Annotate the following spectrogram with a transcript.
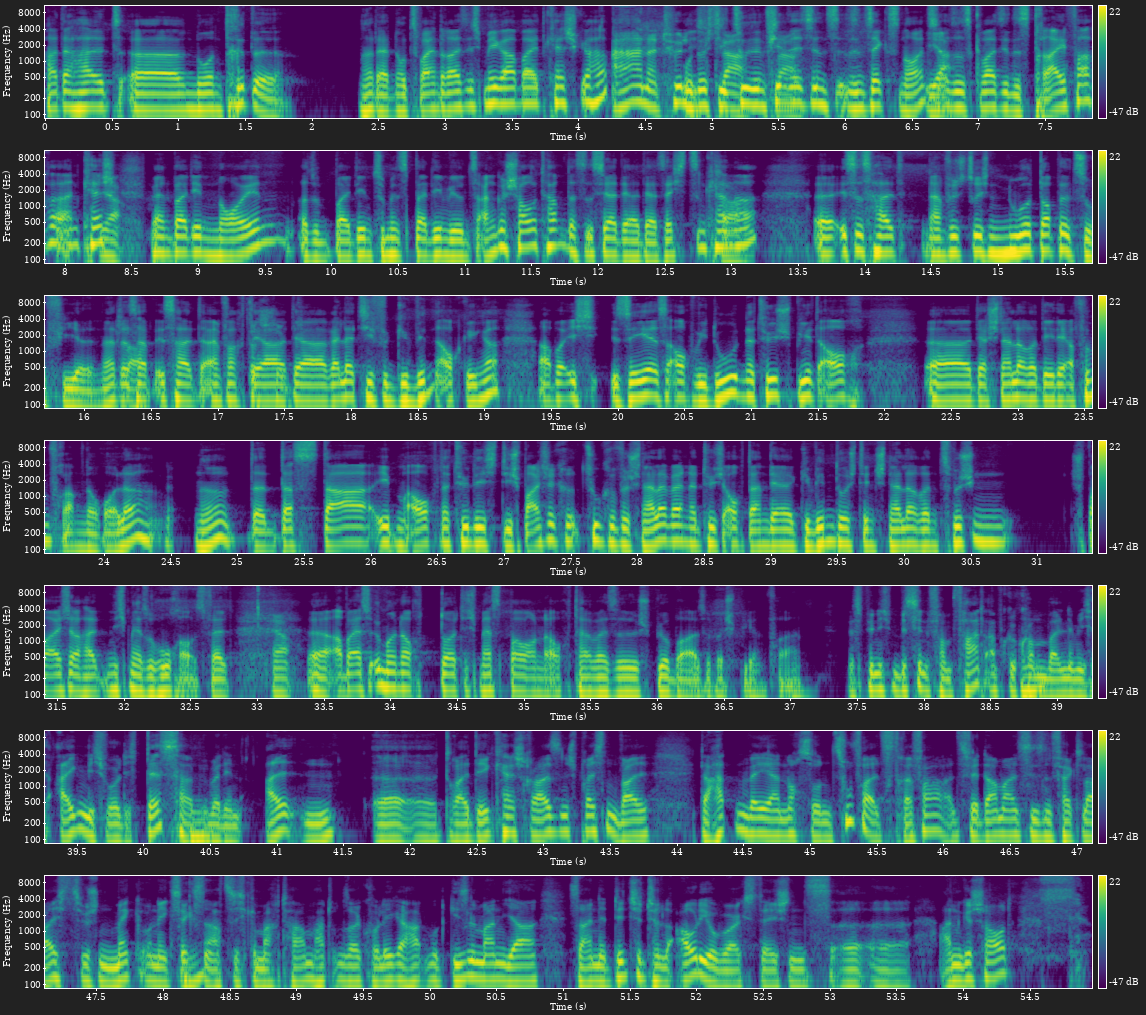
hat er halt äh, nur ein Drittel Ne, der hat nur 32 Megabyte Cache gehabt. Ah, natürlich. Und durch die zu den 64 sind, sind 96, ja. also ist quasi das Dreifache an Cache. Ja. Während bei den neuen, also bei denen zumindest bei denen wir uns angeschaut haben, das ist ja der der 16-Kerner, äh, ist es halt in Anführungsstrichen nur doppelt so viel. Ne? Deshalb ist halt einfach der der relative Gewinn auch geringer. Aber ich sehe es auch wie du. Natürlich spielt auch äh, der schnellere DDR5-RAM eine Rolle. Ja. Ne? Da, dass da eben auch natürlich die Speicherzugriffe schneller werden, natürlich auch dann der Gewinn durch den schnelleren Zwischen Speicher halt nicht mehr so hoch ausfällt. Ja. Äh, aber er ist immer noch deutlich messbar und auch teilweise spürbar, also bei Spielen vor allem. Jetzt bin ich ein bisschen vom Pfad abgekommen, mhm. weil nämlich eigentlich wollte ich deshalb mhm. über den alten äh, 3D-Cache-Reisen sprechen, weil da hatten wir ja noch so einen Zufallstreffer, als wir damals diesen Vergleich zwischen Mac und x86 mhm. gemacht haben, hat unser Kollege Hartmut Gieselmann ja seine Digital Audio Workstations äh, äh, angeschaut.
